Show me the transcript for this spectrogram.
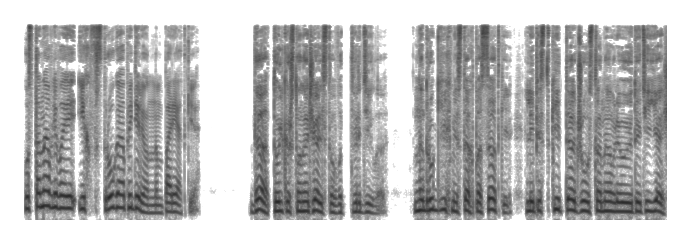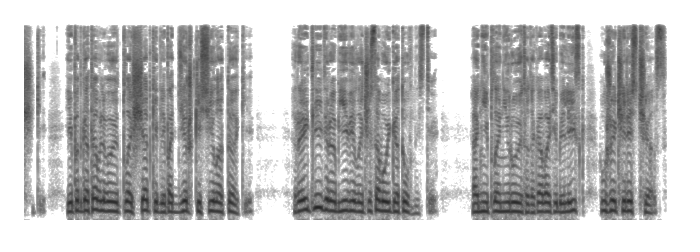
устанавливая их в строго определенном порядке. «Да, только что начальство подтвердило. На других местах посадки лепестки также устанавливают эти ящики и подготавливают площадки для поддержки сил атаки. Рейд-лидер объявил о часовой готовности. Они планируют атаковать обелиск уже через час».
